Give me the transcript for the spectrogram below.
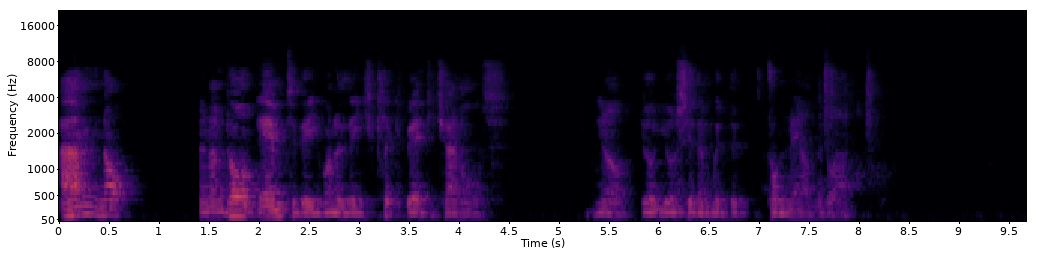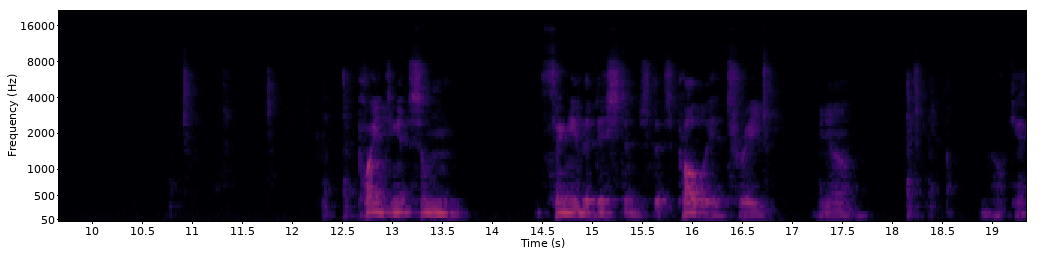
I'm not, and I don't aim to be one of these clickbaity channels. You know, you'll you'll see them with the thumbnail and like pointing at some thing in the distance that's probably a tree. You know, okay,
